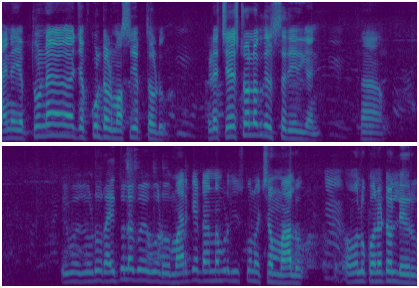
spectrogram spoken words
ఆయన చెప్తుండే చెప్పుకుంటాడు మస్తు చెప్తాడు. ఇక్కడ చేసేటోళ్ళకి తెలుస్తుంది ఇది కానీ. ఇప్పుడు చూడు రైతులకు ఇప్పుడు మార్కెట్ అన్నప్పుడు తీసుకొని వచ్చినాం మాలు. వాళ్ళు కొనేటోళ్ళు లేరు.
